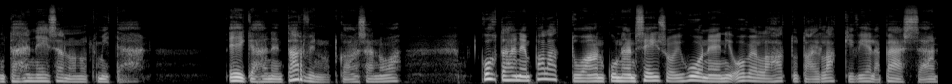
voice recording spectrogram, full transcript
Mutta hän ei sanonut mitään. Eikä hänen tarvinnutkaan sanoa. Kohta hänen palattuaan, kun hän seisoi huoneeni ovella hattu tai lakki vielä päässään,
